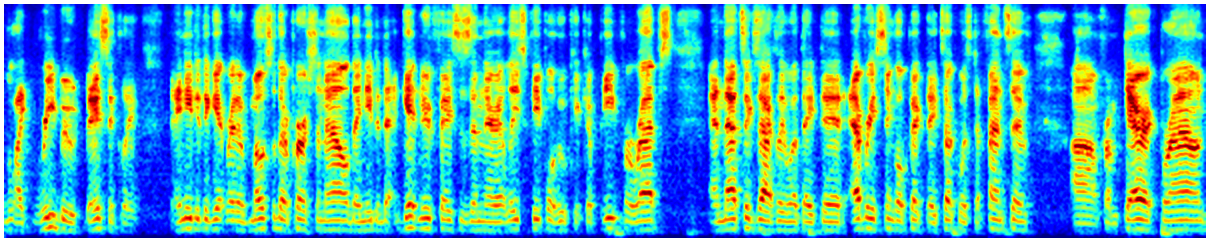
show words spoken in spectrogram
like reboot basically. They needed to get rid of most of their personnel. They needed to get new faces in there, at least people who could compete for reps. And that's exactly what they did. Every single pick they took was defensive. Um, from Derrick Brown,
